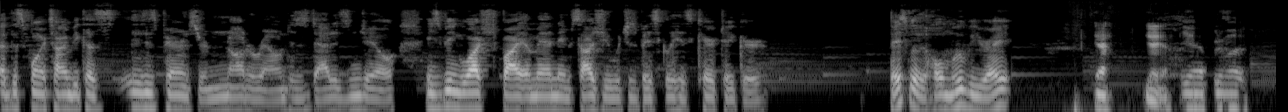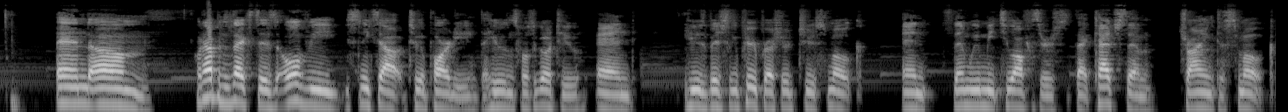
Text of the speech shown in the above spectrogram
at this point in time because his parents are not around. His dad is in jail. He's being watched by a man named Saju, which is basically his caretaker. Basically, the whole movie, right? yeah, yeah. Yeah, pretty much. And um, what happens next is Ovi sneaks out to a party that he wasn't supposed to go to, and he was basically peer pressured to smoke and then we meet two officers that catch them trying to smoke,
